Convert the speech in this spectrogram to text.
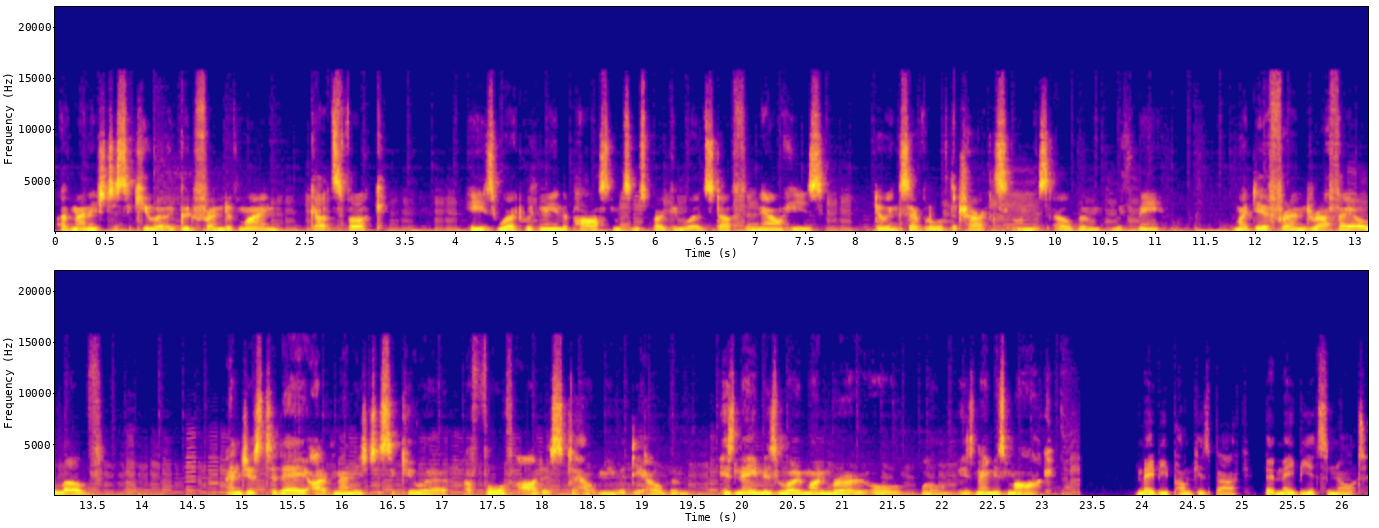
I've managed to secure a good friend of mine, Gutsfuck, He's worked with me in the past on some spoken word stuff, and now he's doing several of the tracks on this album with me. My dear friend Raphael Love. And just today, I've managed to secure a fourth artist to help me with the album. His name is Lo Munro, or, well, his name is Mark. Maybe punk is back, but maybe it's not,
